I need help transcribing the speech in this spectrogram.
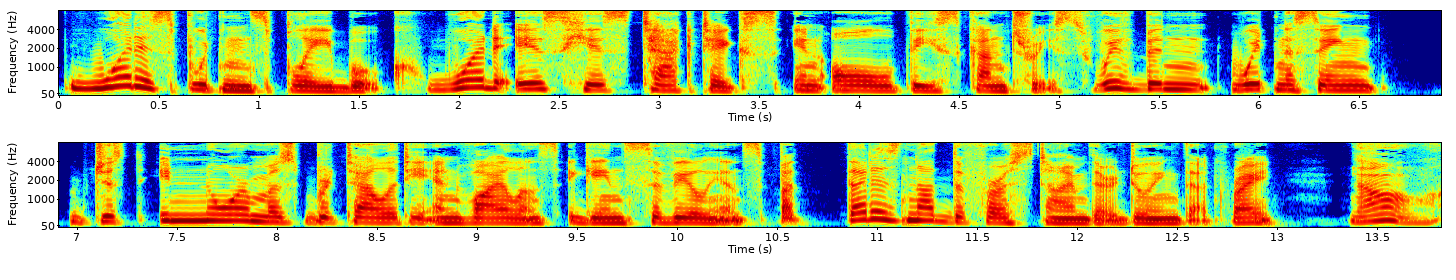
what is putin's playbook what is his tactics in all these countries we've been witnessing just enormous brutality and violence against civilians but that is not the first time they're doing that right no,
